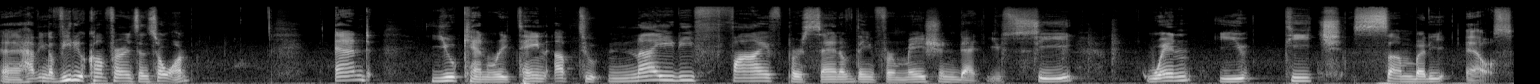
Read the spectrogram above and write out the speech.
uh, having a video conference and so on and you can retain up to 95% of the information that you see when you teach somebody else.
